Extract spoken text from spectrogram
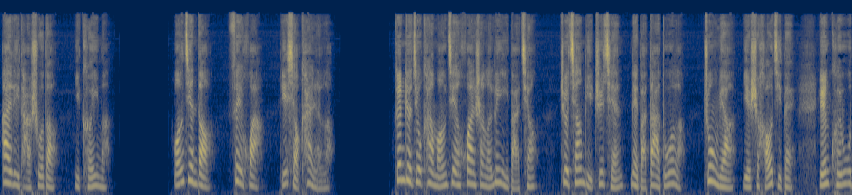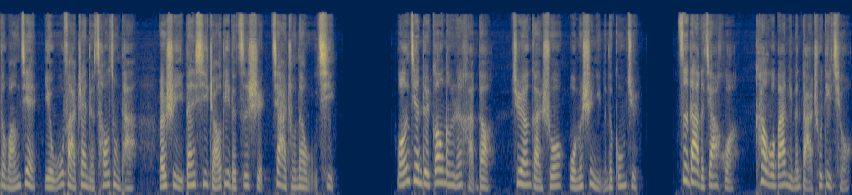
艾丽塔说道：“你可以吗？”王健道：“废话，别小看人了。”跟着就看王健换上了另一把枪，这枪比之前那把大多了，重量也是好几倍，连魁梧的王健也无法站着操纵它，而是以单膝着地的姿势架住那武器。王健对高能人喊道：“居然敢说我们是你们的工具，自大的家伙！看我把你们打出地球！”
